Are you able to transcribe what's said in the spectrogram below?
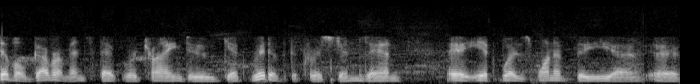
civil governments that were trying to get rid of the Christians, and uh, it was one of the uh, uh,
